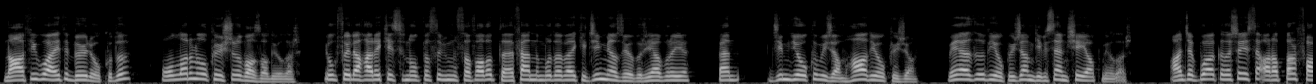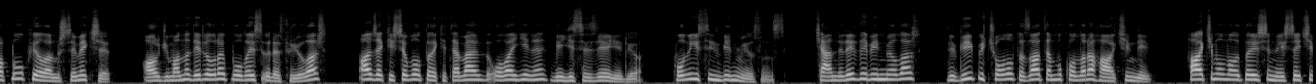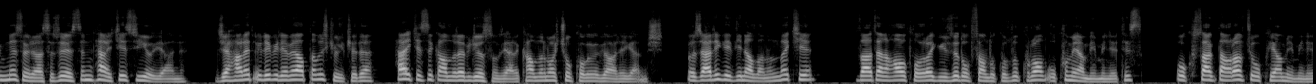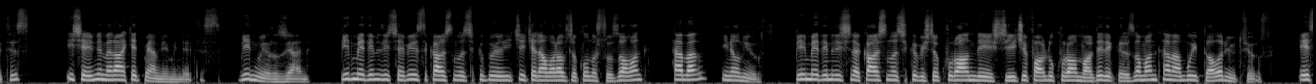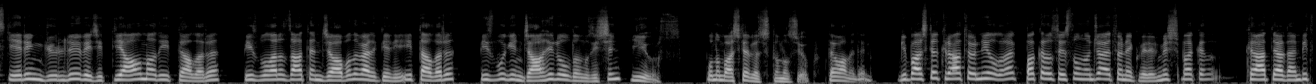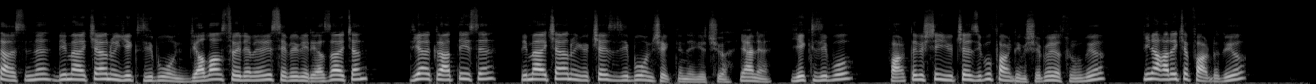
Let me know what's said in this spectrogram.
Nafi bu ayeti böyle okudu. Onların okuyuşunu baz alıyorlar. Yoksa öyle hareketsiz noktası bir musafa alıp da efendim burada belki cim yazıyordur ya burayı ben cim diye okumayacağım ha diye okuyacağım veya hı diye okuyacağım gibi sen şey yapmıyorlar. Ancak bu arkadaşlar ise Araplar farklı okuyorlarmış demek ki. Argümanla delil olarak bu olayı öyle sürüyorlar. Ancak işte bu noktadaki temel olay yine bilgisizliğe geliyor. Konuyu siz bilmiyorsunuz. Kendileri de bilmiyorlar ve büyük bir çoğunluk da zaten bu konulara hakim değil. Hakim olmadıkları için de işte kim ne söylerse söylesin herkes yiyor yani. Cehalet öyle bir level atlamış ki ülkede. Herkesi kandırabiliyorsunuz yani. Kandırmak çok kolay bir hale gelmiş. Özellikle din alanında ki zaten halk olarak %99'u Kur'an okumayan bir milletiz. Okusak da Arapça okuyan bir milletiz. İçeriğini merak etmeyen bir milletiz. Bilmiyoruz yani. Bilmediğimiz için birisi karşımıza çıkıp böyle iki kelam Arapça konuştuğu zaman hemen inanıyoruz. Bilmediğimiz için de karşına çıkıp işte Kur'an değişti, iki farklı Kur'an var dedikleri zaman hemen bu iddiaları yutuyoruz. Eskilerin güldüğü ve ciddiye almadığı iddiaları, biz bunların zaten cevabını verdik dediği iddiaları biz bugün cahil olduğumuz için yiyoruz. Bunun başka bir açıklaması yok. Devam edelim. Bir başka kıraat örneği olarak Bakara Suresi'nin 10. ayet örnek verilmiş. Bakın kıraatlerden bir tanesinde bir merkanu yekzibun yalan söylemeleri sebebiyle yazarken diğer kıraatte ise bir merkanu yükezzibun şeklinde geçiyor. Yani yekzibu farklı bir şey, yükezzibu farklı bir şey. Böyle sunuluyor. Yine hareket farklı diyor.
